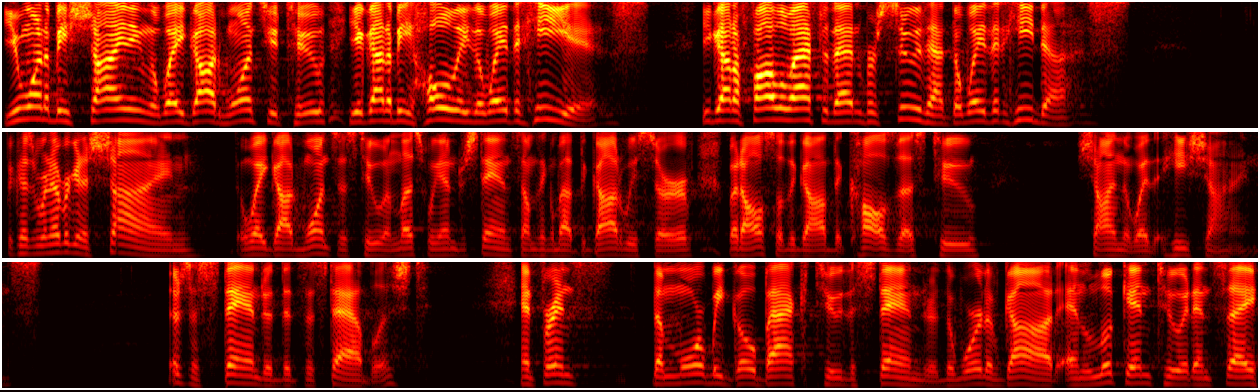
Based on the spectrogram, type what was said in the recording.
You want to be shining the way God wants you to, you got to be holy the way that He is. You got to follow after that and pursue that the way that He does. Because we're never going to shine the way God wants us to unless we understand something about the God we serve, but also the God that calls us to shine the way that He shines. There's a standard that's established. And friends, the more we go back to the standard, the Word of God, and look into it and say,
